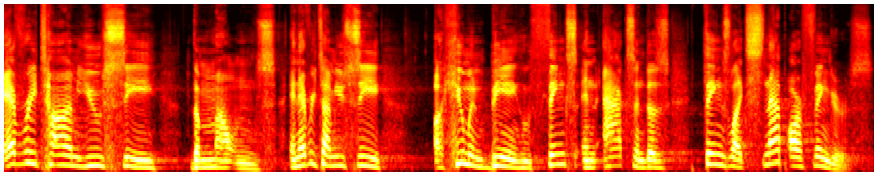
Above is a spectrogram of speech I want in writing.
every time you see the mountains and every time you see a human being who thinks and acts and does things like snap our fingers,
